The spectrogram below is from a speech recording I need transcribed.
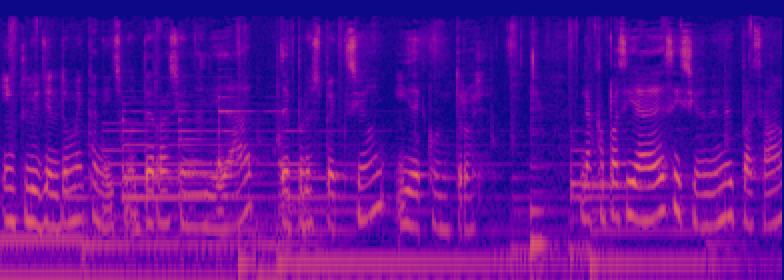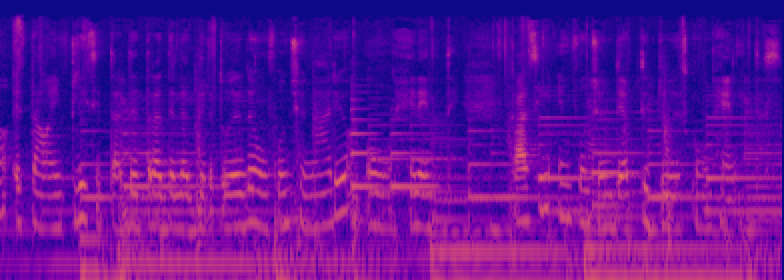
incluyendo mecanismos de racionalidad, de prospección y de control. La capacidad de decisión en el pasado estaba implícita detrás de las virtudes de un funcionario o un gerente, casi en función de aptitudes congénitas.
